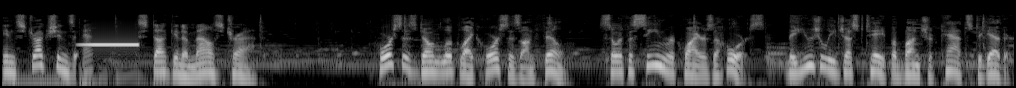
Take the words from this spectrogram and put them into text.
Instructions stuck in a mouse trap. Horses don't look like horses on film, so if a scene requires a horse, they usually just tape a bunch of cats together.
